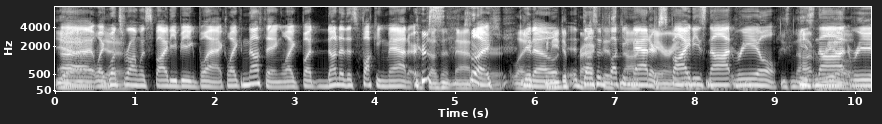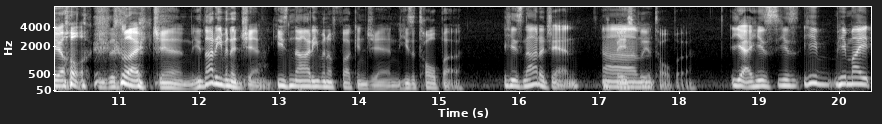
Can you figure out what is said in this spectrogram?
Yeah, Uh, like, what's wrong with Spidey being black? Like, nothing. Like, but none of this fucking matters. It doesn't matter. like, Like, you know, it doesn't fucking matter. caring. Spidey's not real. He's not He's not real. He's a like, jinn. He's not even a jinn. He's not even a fucking jinn. He's a tulpa. he's not a jinn. He's basically Um, a tulpa. Yeah, he's he's he he might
